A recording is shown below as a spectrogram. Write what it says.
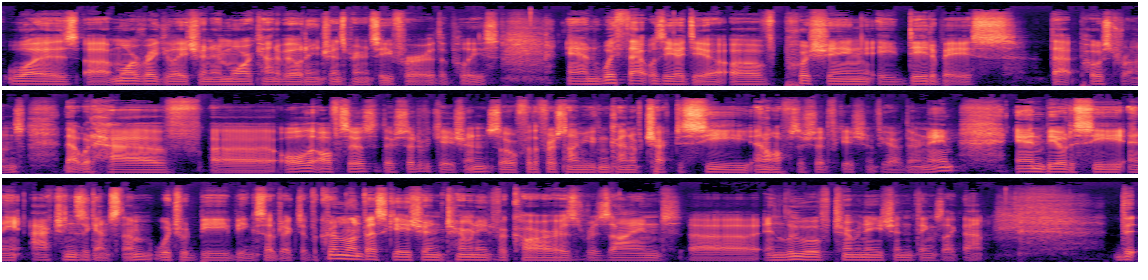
was uh, more regulation and more accountability and transparency for the police. And with that was the idea of pushing a database that post runs that would have uh, all the officers their certification. So for the first time, you can kind of check to see an officer certification if you have their name, and be able to see any actions against them, which would be being subject of a criminal investigation, terminated for cars, resigned uh, in lieu of termination, things like that the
